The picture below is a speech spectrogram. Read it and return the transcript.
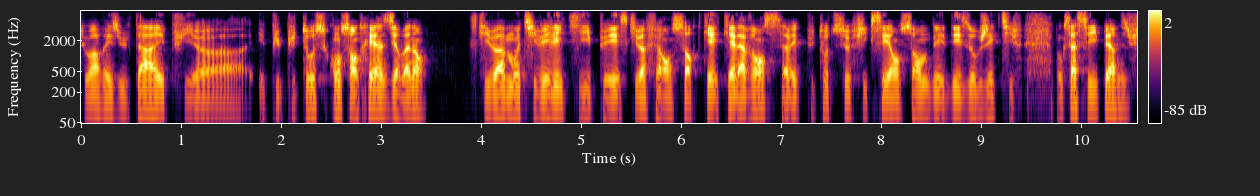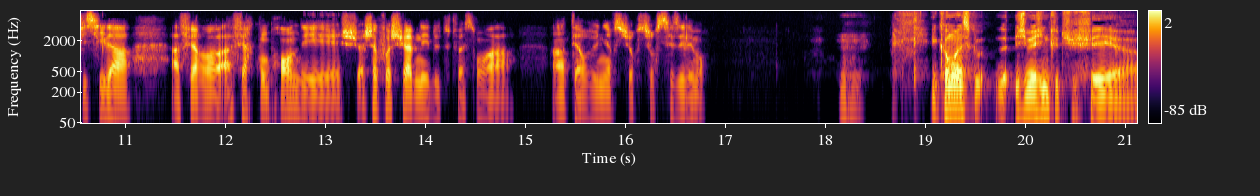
tu vois, résultat et puis, plutôt se concentrer à se dire: «Bah non, ce qui va motiver l'équipe et ce qui va faire en sorte qu'elle avance, ça va être plutôt de se fixer ensemble des objectifs. Donc ça, c'est hyper difficile à faire, à faire comprendre et à chaque fois, je suis amené de toute façon à intervenir sur ces éléments. Mmh et comment est-ce que j'imagine que tu fais, heu,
